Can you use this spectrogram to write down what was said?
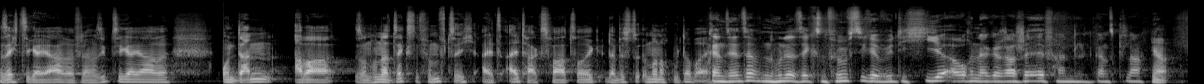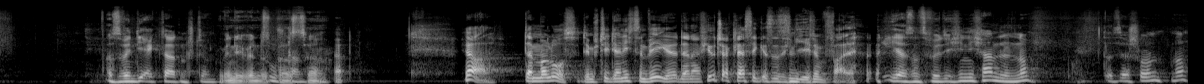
60er Jahre, vielleicht 70er Jahre. Und dann aber so ein 156 als Alltagsfahrzeug, da bist du immer noch gut dabei. Ganz ernsthaft, ein 156er würde ich hier auch in der Garage 11 handeln, ganz klar. Ja. Also wenn die Eckdaten stimmen. Wenn, die, wenn das Zustand. passt, ja. Ja. ja, dann mal los. Dem steht ja nichts im Wege, denn ein Future Classic ist es in jedem Fall. Ja, sonst würde ich ihn nicht handeln, ne? Das ist ja schon, ne?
